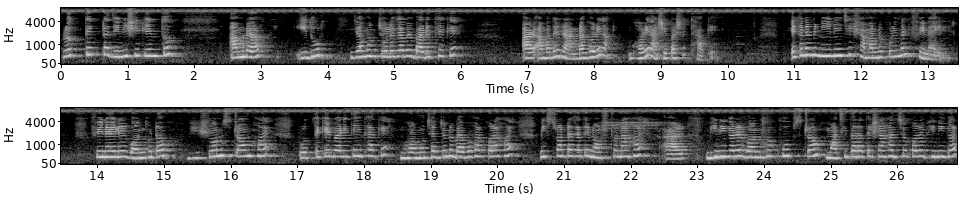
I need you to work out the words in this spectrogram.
প্রত্যেকটা জিনিসই কিন্তু আমরা ইঁদুর যেমন চলে যাবে বাড়ি থেকে, আর আমাদের রান্নাঘরে, ঘরে আশেপাশে থাকে। এখানে আমি নিয়ে নিয়েছি সামান্য পরিমাণ ফিনাইল। ফিনাইলের গন্ধটাও ভীষণ স্ট্রং হয়। প্রত্যেকের বাড়িতেই থাকে। ঘর মোছার জন্য ব্যবহার করা হয়। মিশ্রণটা যাতে নষ্ট না হয়। আর ভিনিগারের গন্ধ খুব স্ট্রং মাছি তাড়াতে সাহায্য করে ভিনিগার।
